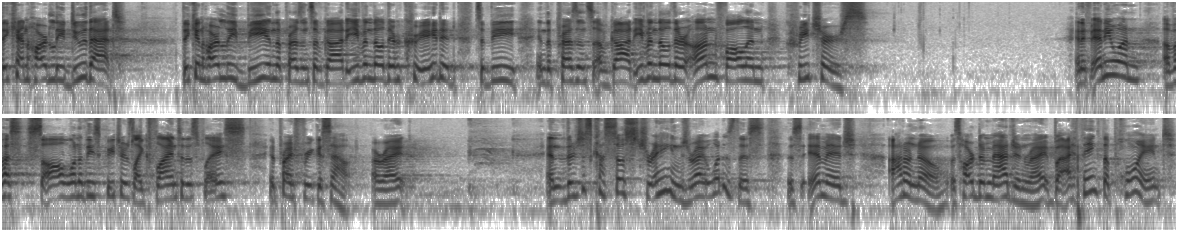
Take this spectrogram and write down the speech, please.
they can hardly do that they can hardly be in the presence of God, even though they're created to be in the presence of God, even though they're unfallen creatures. And if anyone of us saw one of these creatures like fly into this place, it'd probably freak us out, all right? And they're just kind of so strange, right? What is this, this image? I don't know. It's hard to imagine, right? But I think the point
